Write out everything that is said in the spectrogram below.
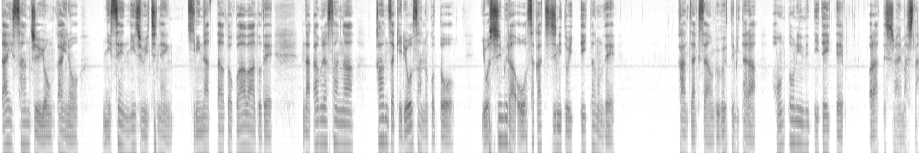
第34回の2021年気になった男アワードで中村さんが神崎亮さんのことを吉村大阪知事にと言っていたので、神崎さんをググってみたら本当に似ていて笑ってしまいました。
